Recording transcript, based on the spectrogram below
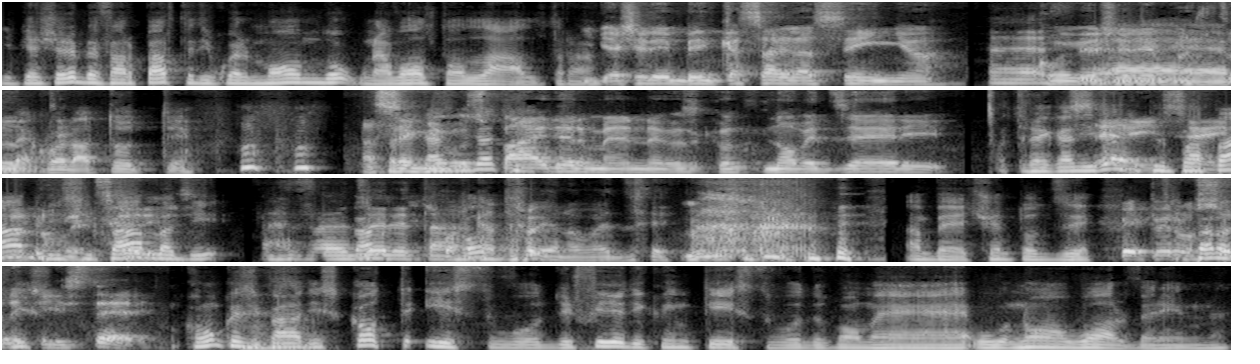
mi piacerebbe far parte di quel mondo una volta o l'altra. mi piacerebbe incassare l'assegno. eh, Come piacerebbe a Eh, tutti. beh, quello a tutti. Assegno con candidati- Spider-Man con 9 zeri. Tra i candidati Sei, più papabili non si parla di- di. Eh, sono zero tanto. Porca Porca troia 9 z Vabbè, 100 Z. Parla Rosso di- Clisteri. Comunque si parla di Scott Eastwood, il figlio di Clint Eastwood, come un nuovo Wolverine.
